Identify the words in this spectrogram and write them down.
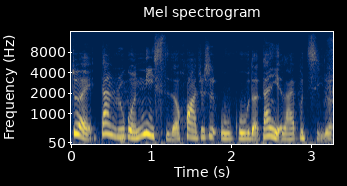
对，但如果溺死的话，就是无辜的，但也来不及了。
